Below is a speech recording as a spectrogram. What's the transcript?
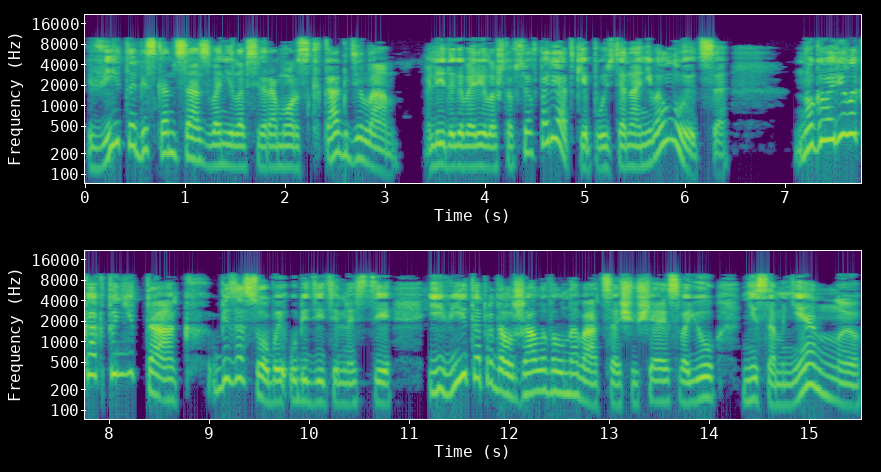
Вита без конца звонила в Североморск. «Как дела?» Лида говорила, что все в порядке, пусть она не волнуется но говорила как-то не так, без особой убедительности, и Вита продолжала волноваться, ощущая свою несомненную,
